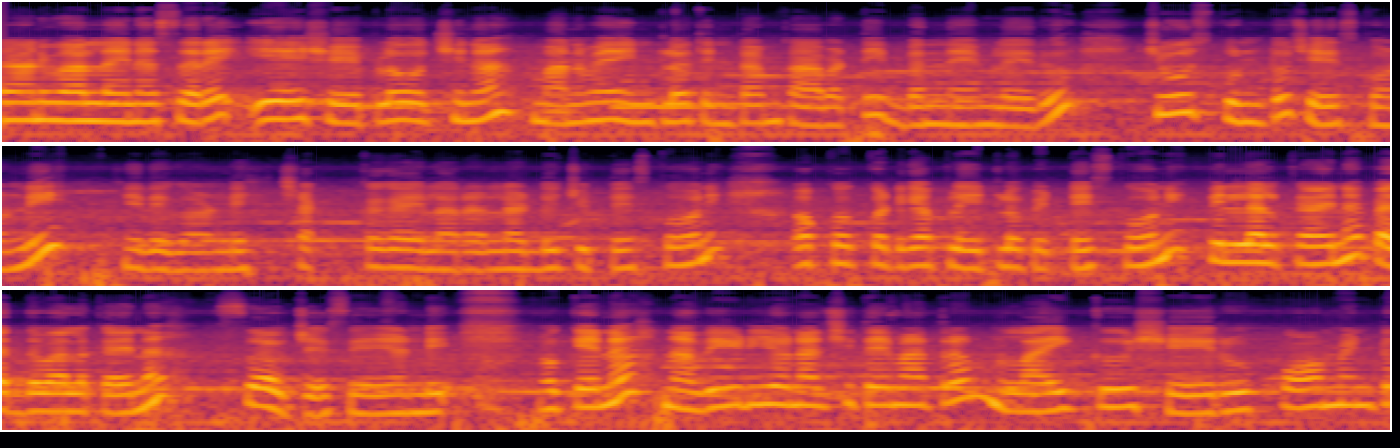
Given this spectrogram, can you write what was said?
రాని వాళ్ళైనా సరే ఏ షేప్లో వచ్చినా మనమే ఇంట్లో తింటాం కాబట్టి ఇబ్బంది ఏం లేదు. చూసుకుంటూ చేసుకోండి. ఇదిగోండి చక్కగా ఇలా లడ్డు చుట్టేసుకొని ఒక్కొక్కటిగా ప్లేట్లో పెట్టేసుకొని పిల్లలకైనా పెద్దవాళ్ళకైనా సర్వ్ చేసేయండి. ఓకేనా? నా వీడియో నచ్చితే మాత్రం లైక్ షేరు కామెంట్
